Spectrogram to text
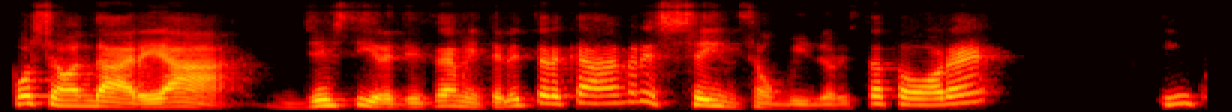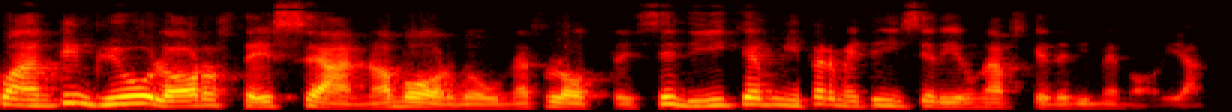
possiamo andare a gestire direttamente le telecamere senza un videoregistratore, in quanto in più loro stesse hanno a bordo una slot SD che mi permette di inserire una scheda di memoria.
